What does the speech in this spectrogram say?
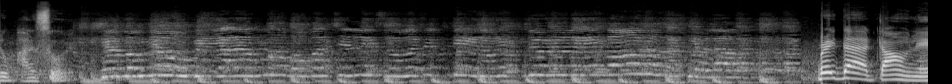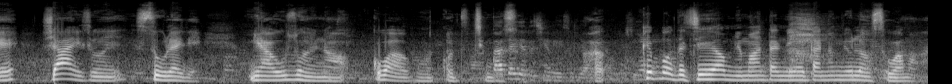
လို့ပါလို့ဆိုတယ်ပရိသတ်တောင်းရင်လည်းရရင်ဆိုရင်ဆိုလိုက်တယ်မြာဘူးဆိုရင်တော့ ကိုယ့်ဘာကိုယ်ကိုယ်ချင်းပါတားတဲ့ရတဲ့ချင်းလေးဆိုပြဟုတ်ခေတ်ပေါ်တဲ့ချင်းရောမြန်မာတန်ရောတန်နှမျိုးလောက်ဆိုရမှာပါ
